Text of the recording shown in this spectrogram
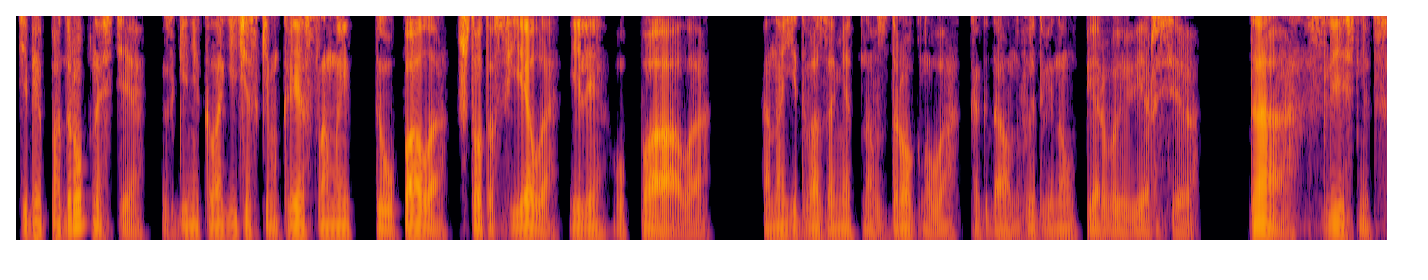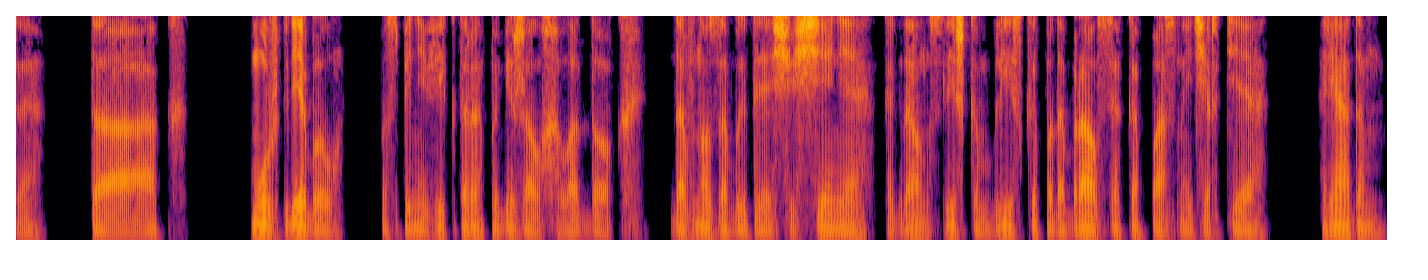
Тебе подробности? С гинекологическим креслом и ты упала, что-то съела или упала?» Она едва заметно вздрогнула, когда он выдвинул первую версию. «Да, с лестницы». «Так...» Муж где был? По спине Виктора побежал холодок. Давно забытые ощущения, когда он слишком близко подобрался к опасной черте. Рядом.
